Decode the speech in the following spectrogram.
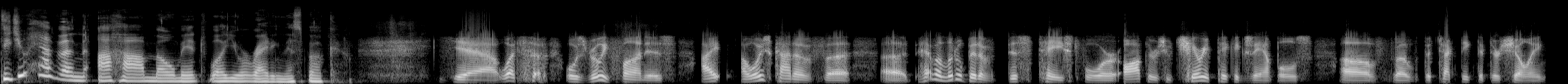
Did you have an aha moment while you were writing this book? Yeah, what, what was really fun is I, I always kind of uh, uh, have a little bit of distaste for authors who cherry pick examples of uh, the technique that they're showing,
